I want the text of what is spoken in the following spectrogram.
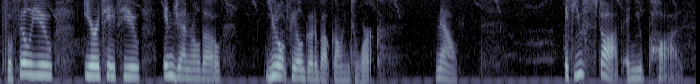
fulfill you, irritates you. In general, though, you don't feel good about going to work. Now, if you stop and you pause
